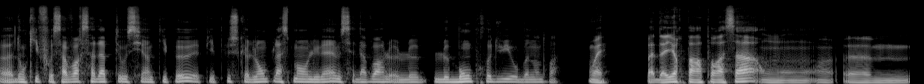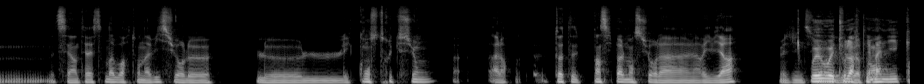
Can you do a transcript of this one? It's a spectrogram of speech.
Euh, donc il faut savoir s'adapter aussi un petit peu. Et puis plus que l'emplacement en lui-même, c'est d'avoir le, bon produit au bon endroit. Ouais. Bah, D'ailleurs, par rapport à ça, c'est intéressant d'avoir ton avis sur le, les constructions. Alors, toi, tu es principalement sur la, Riviera, j'imagine. Oui, oui, tout l'arc lémanique.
